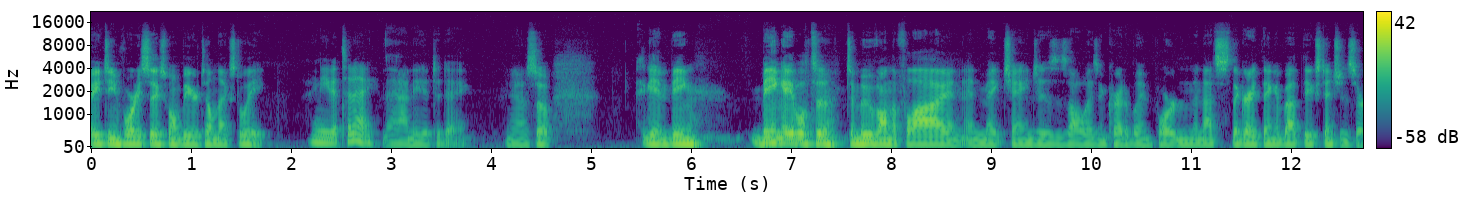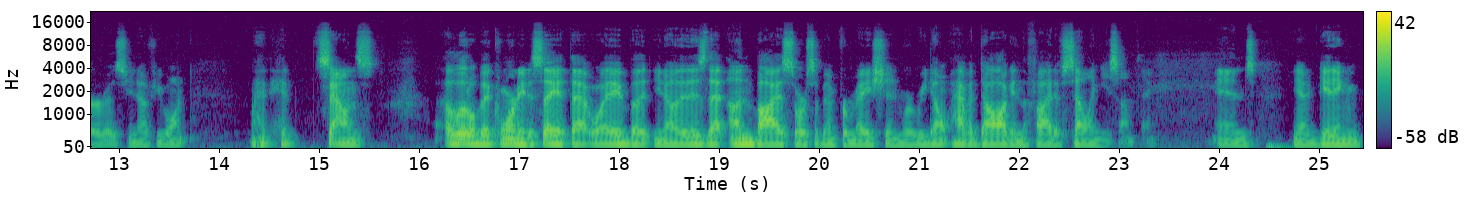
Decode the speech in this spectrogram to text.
1846 won't be here till next week. I need it today. and I need it today. You know, so again, being being able to to move on the fly and, and make changes is always incredibly important. And that's the great thing about the extension service. You know, if you want it sounds a little bit corny to say it that way, but you know, it is that unbiased source of information where we don't have a dog in the fight of selling you something. And you know, getting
